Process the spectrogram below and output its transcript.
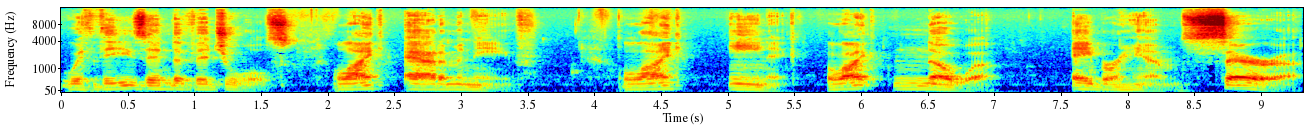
with these individuals, like Adam and Eve, like Enoch, like Noah, Abraham, Sarah,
